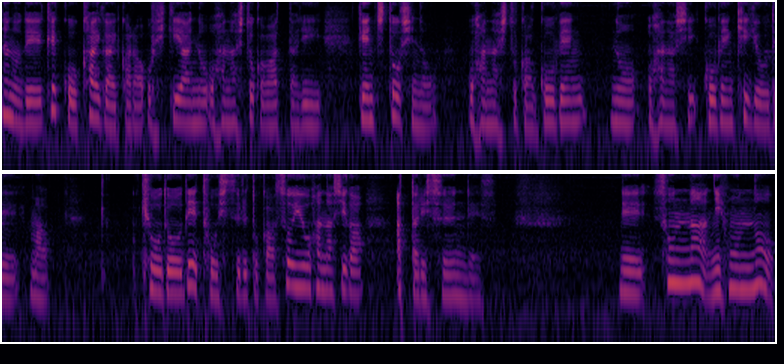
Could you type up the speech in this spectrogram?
なので結構海外からお引き合いのお話とかがあったり現地投資のお話とか合弁のお話合弁企業で、まあ、共同で投資するとかそういうお話があったりするんです。でそんな日本の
